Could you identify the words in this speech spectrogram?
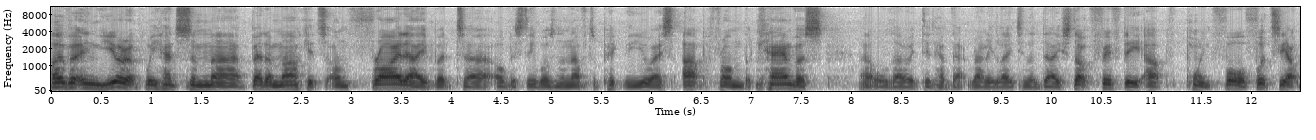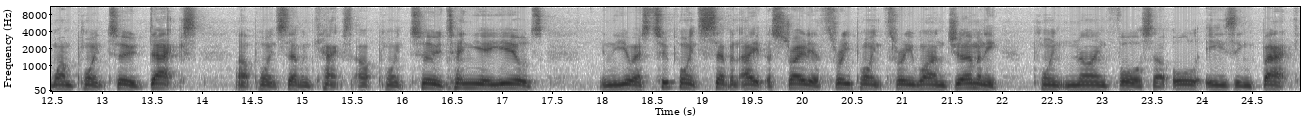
Over in Europe, we had some uh, better markets on Friday, but uh, obviously wasn't enough to pick the US up from the canvas, uh, although it did have that rally late in the day. Stoxx 50 up 0.4, FTSE up 1.2, DAX up 0.7, CAC up 0.2, 10 year yields in the US 2.78, Australia 3.31, Germany 0.94, so all easing back.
